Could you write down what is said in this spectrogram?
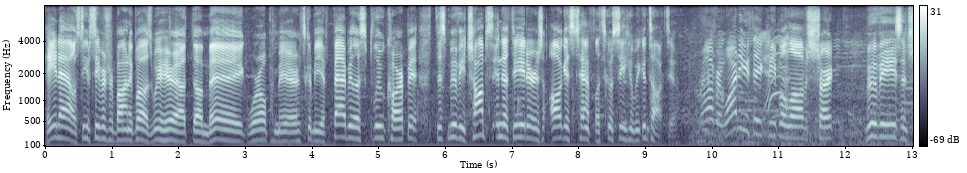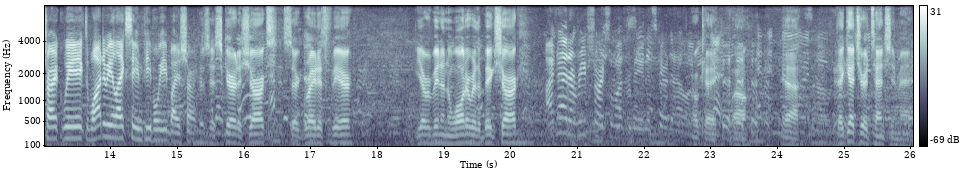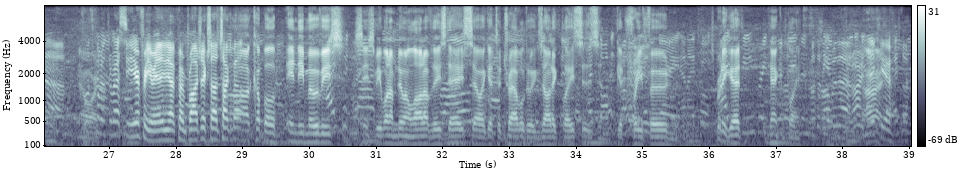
Hey now, Steve Stevens for Bionic Buzz. We're here at the Meg world premiere. It's going to be a fabulous blue carpet. This movie chomps into theaters August 10th. Let's go see who we can talk to. Robert, why do you think people love shark movies and Shark Week? Why do we like seeing people eat by a shark? Because they're scared of sharks. It's their greatest fear. You ever been in the water with a big shark? I've had a reef shark swim for me and it scared the hell out of me. Okay, well, yeah. They get your attention, man. So what's coming up the rest of the year for you? Any upcoming projects I'll talk Uh, about? a couple of indie movies seems to be what I'm doing a lot of these days. So I get to travel to exotic places and get free food. It's pretty good. Can't complain. Nothing wrong with that. All right, thank right. you.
